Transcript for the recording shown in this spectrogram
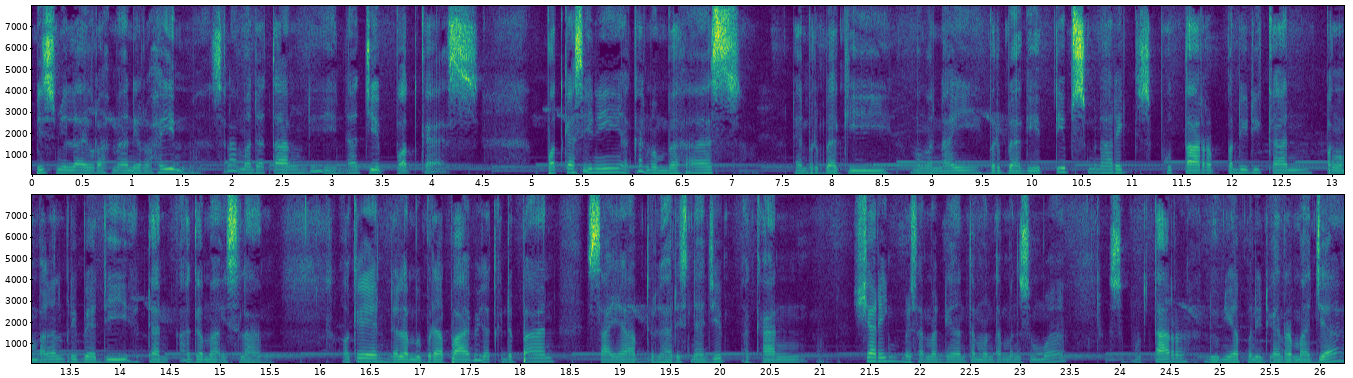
Bismillahirrahmanirrahim Selamat datang di Najib Podcast Podcast ini akan membahas dan berbagi mengenai berbagai tips menarik seputar pendidikan, pengembangan pribadi, dan agama Islam. Oke, dalam beberapa episode ke depan, saya Abdul Haris Najib akan sharing bersama dengan teman-teman semua seputar dunia pendidikan remaja,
